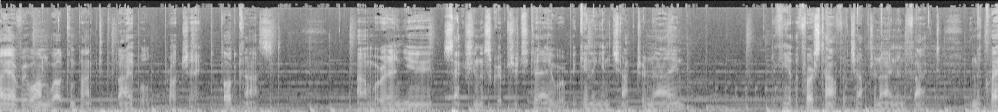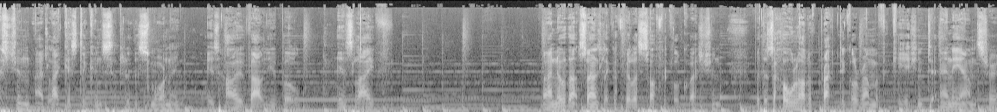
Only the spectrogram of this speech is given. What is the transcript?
Hi everyone, welcome back to the Bible Project podcast. Um, we're in a new section of Scripture today. We're beginning in chapter 9, looking at the first half of chapter 9, in fact. And the question I'd like us to consider this morning is how valuable is life? Now, I know that sounds like a philosophical question, but there's a whole lot of practical ramification to any answer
